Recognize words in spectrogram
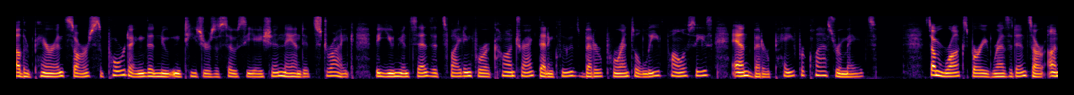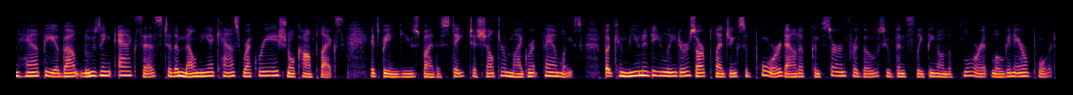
Other parents are supporting the Newton Teachers Association and its strike. The union says it's fighting for a contract that includes better parental leave policies and better pay for classroom aides. Some Roxbury residents are unhappy about losing access to the Melnia Cass Recreational Complex. It's being used by the state to shelter migrant families, but community leaders are pledging support out of concern for those who've been sleeping on the floor at Logan Airport.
